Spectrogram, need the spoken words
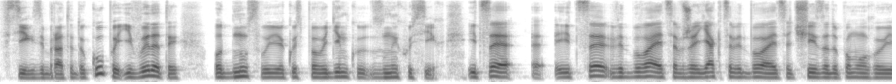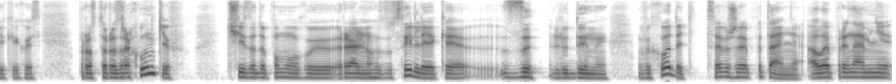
всіх зібрати докупи і видати одну свою якусь поведінку з них усіх. І це, е, і це відбувається вже як це відбувається, чи за допомогою якихось просто розрахунків. Чи за допомогою реального зусилля, яке з людини виходить, це вже питання. Але принаймні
